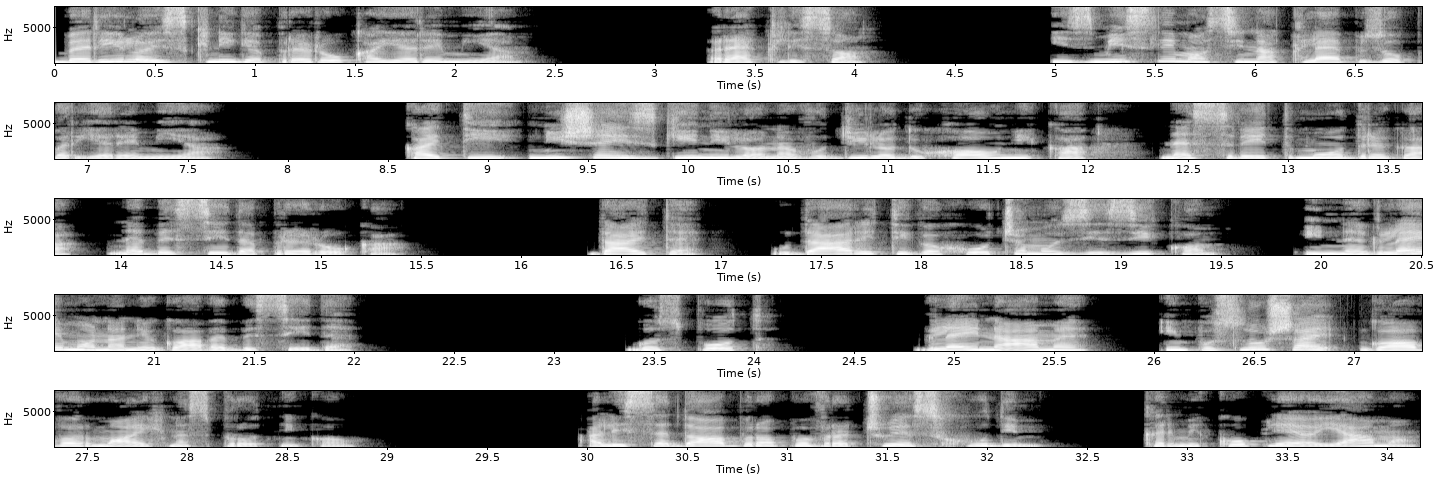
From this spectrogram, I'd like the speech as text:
Berilo iz knjige preroka Jeremija. Rekli so: Izmislimo si naklep zoper Jeremija, kaj ti ni še izginilo navodilo duhovnika, ne svet modrega, ne beseda preroka. Dajte, udariti ga hočemo z jezikom in ne glejmo na njegove besede. Gospod, glej name in poslušaj govor mojih nasprotnikov. Ali se dobro povračuje s hudim, ker mi kopljajo jamo?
